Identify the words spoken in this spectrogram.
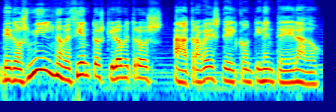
de 2.900 kilómetros a través del continente helado.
